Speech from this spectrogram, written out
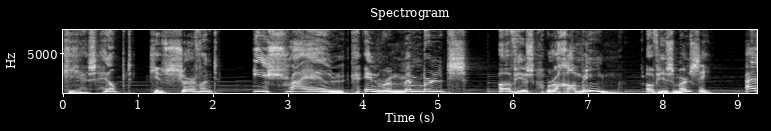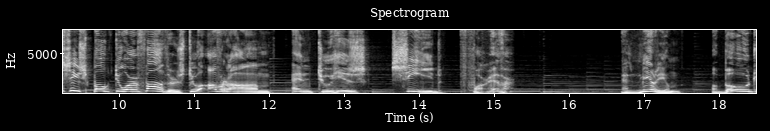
He has helped his servant Israel in remembrance of his rachamim, of his mercy, as he spoke to our fathers, to Abraham, and to his seed forever. And Miriam abode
